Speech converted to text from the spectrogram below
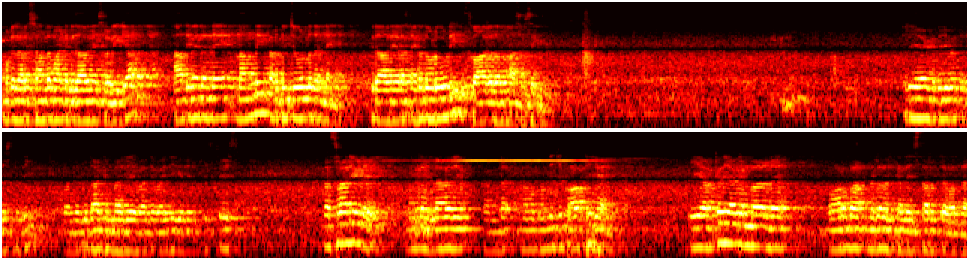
നമുക്ക് എല്ലാവരും ശാന്തമായിട്ട് പിതാവിനെ ശ്രമിക്കാം ആദ്യമേ തന്നെ നന്ദി അർപ്പിച്ചുകൊണ്ട് തന്നെ പിതാവിനെ സ്നേഹത്തോടുകൂടി സ്വാഗതം ആശംസിക്കും വന്ന പിതാക്കന്മാരെ വന്ന വൈദികരെ സിസ്റ്റേഴ്സ് നസ്രാണികളെ നിങ്ങളെല്ലാവരെയും കണ്ട് നമുക്ക് ഒന്നിച്ച് പ്രാർത്ഥിക്കാൻ ഈ അർക്കതിയാക്കന്മാരുടെ ഓർമ്മ നിലനിൽക്കുന്ന ഈ സ്ഥലത്ത് വന്ന്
